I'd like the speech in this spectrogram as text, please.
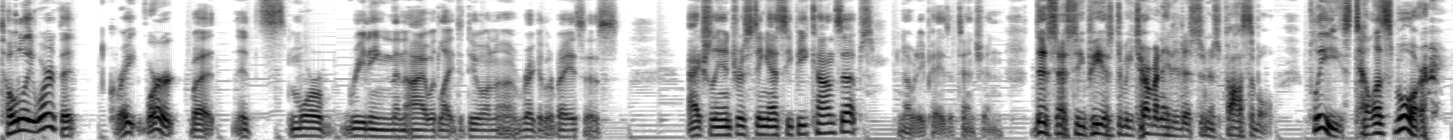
totally worth it. Great work, but it's more reading than I would like to do on a regular basis. Actually interesting SCP concepts? Nobody pays attention. This SCP is to be terminated as soon as possible. Please tell us more.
